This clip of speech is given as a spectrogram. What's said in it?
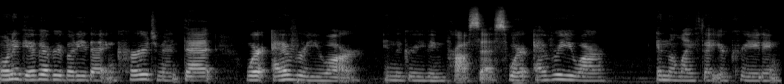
I want to give everybody that encouragement that wherever you are in the grieving process, wherever you are in the life that you're creating,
